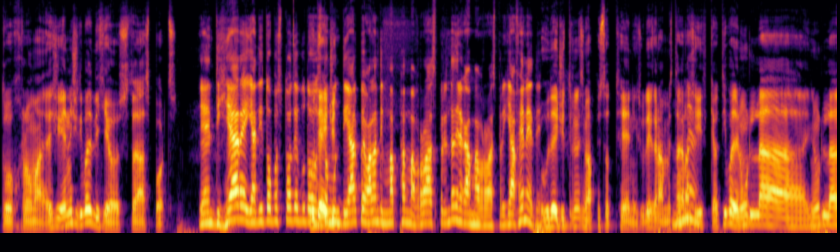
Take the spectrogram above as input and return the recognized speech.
Το χρώμα, Έχει- δεν έχει τίποτα τυχαίο στα sports. Ε, Είναι τυχαία ρε, γιατί το όπως τότε που το Ούτε στο έτσι- Μουντιάλ που έβαλαν την μάπα μαυρό-άσπρη, δεν την έκαναν μαυρό-άσπρη, για φαίνεται. Ούτε οι κίτρινες οι μάπες στο τέννις, ούτε οι γραμμές στα Ναι. γρασίδια, τίποτα, είναι ούλα, είναι ούλα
